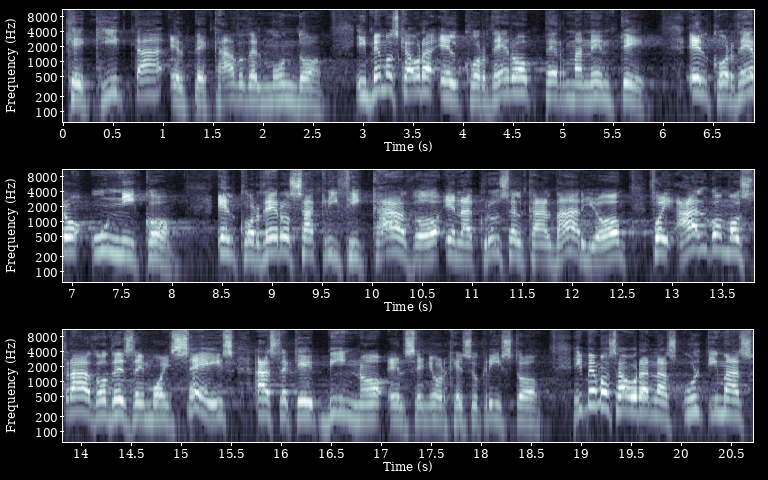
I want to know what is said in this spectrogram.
que quita el pecado del mundo. Y vemos que ahora el Cordero permanente, el Cordero único, el Cordero sacrificado en la cruz del Calvario fue algo mostrado desde Moisés hasta que vino el Señor Jesucristo. Y vemos ahora las últimas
